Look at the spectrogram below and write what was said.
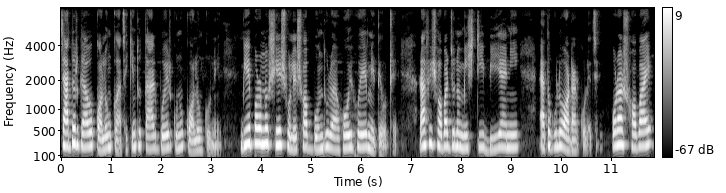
চাদর গায়েও কলঙ্ক আছে, কিন্তু তার বইয়ের কোনো কলঙ্ক নেই। বিয়ে পড়ানো শেষ হলে সব বন্ধুরা হই হয়ে মেতে ওঠে। রাফি সবার জন্য মিষ্টি, বিরিয়ানি এতগুলো অর্ডার করেছে। ওরা সবাই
